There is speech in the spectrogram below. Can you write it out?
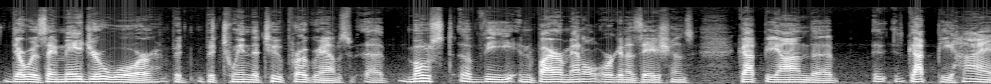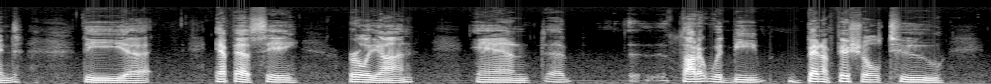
there was a major war be- between the two programs. Uh, most of the environmental organizations got beyond the got behind the uh, FSC early on and uh, thought it would be beneficial to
